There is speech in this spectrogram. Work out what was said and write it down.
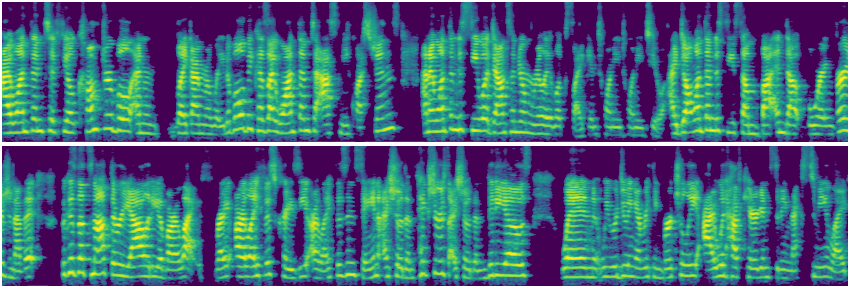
I want them to feel comfortable and like I'm relatable because I want them to ask me questions and I want them to see what Down syndrome really looks like in 2022. I don't want them to see some buttoned up, boring version of it because that's not the reality of our life, right? Our life is crazy. Our life is insane. I show them pictures, I show them videos. When we were doing everything virtually, I would have Kerrigan sitting next to me, like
